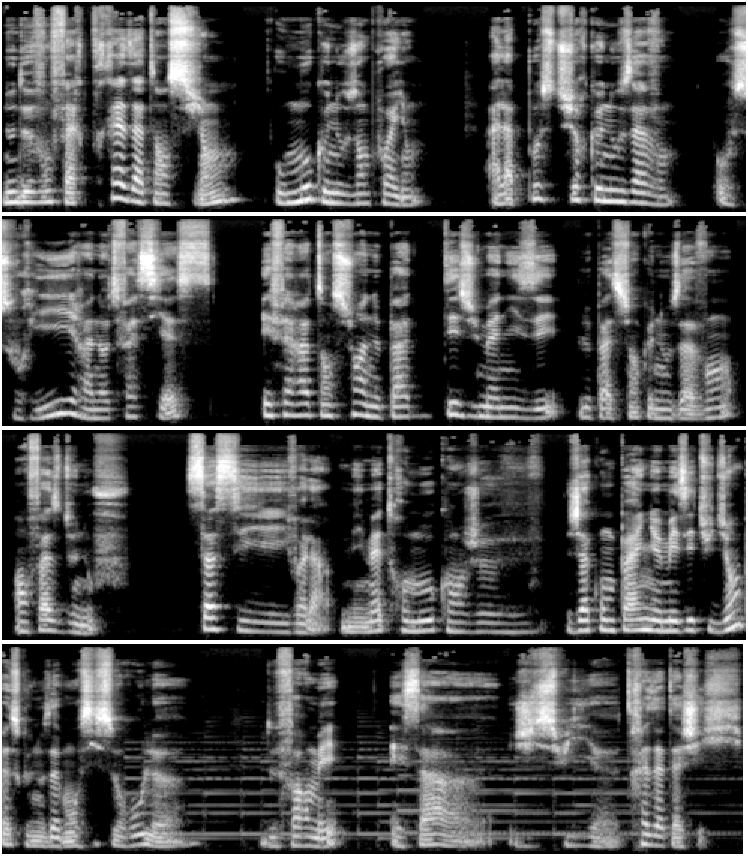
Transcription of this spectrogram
Nous devons faire très attention aux mots que nous employons, à la posture que nous avons au sourire, à notre faciès, et faire attention à ne pas déshumaniser le patient que nous avons en face de nous. Ça, c'est, voilà, mes maîtres mots quand je, j'accompagne mes étudiants parce que nous avons aussi ce rôle euh, de former. Et ça, euh, j'y suis euh, très attachée.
